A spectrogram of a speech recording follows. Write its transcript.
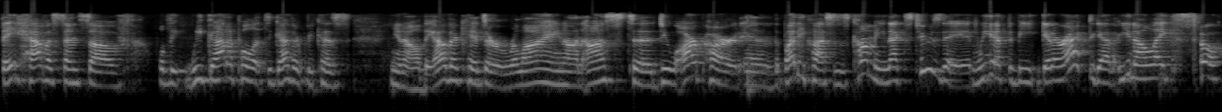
they have a sense of, well, the, we got to pull it together because you know the other kids are relying on us to do our part and the buddy class is coming next tuesday and we have to be get our act together you know like so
